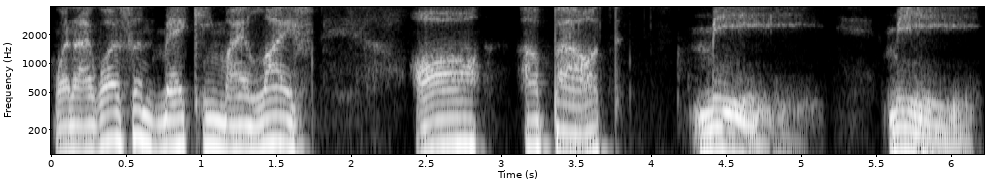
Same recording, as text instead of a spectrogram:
when I wasn't making my life all about me. Me,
